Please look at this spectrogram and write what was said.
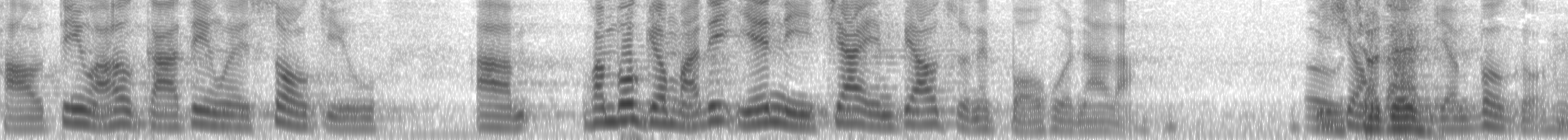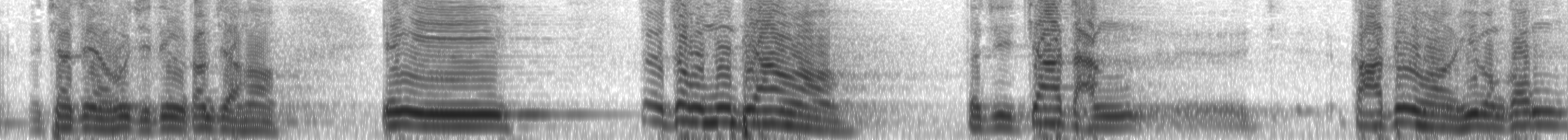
校长也好家长的诉求，啊，环保局嘛伫严拟加严标准的部分啊啦。请这，报告。请这副局长感谢哈，因为最终的目标哈，就是家长、家长哈，希望讲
